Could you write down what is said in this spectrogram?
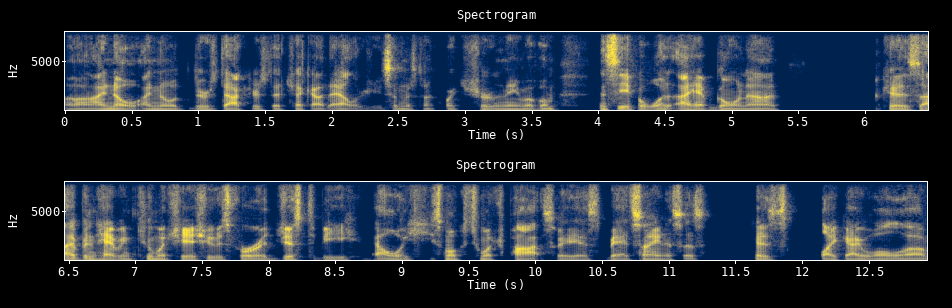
Uh, I know, I know. There's doctors that check out allergies. I'm just not quite sure the name of them, and see if it, what I have going on because I've been having too much issues for it just to be. Oh, he smokes too much pot, so he has bad sinuses. Because like I will, uh,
